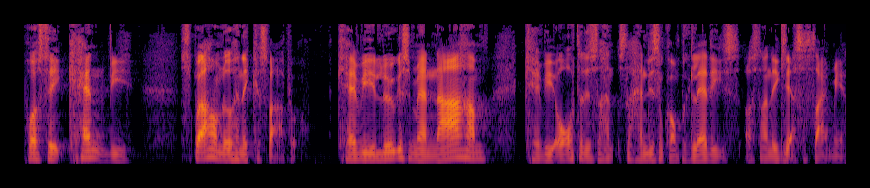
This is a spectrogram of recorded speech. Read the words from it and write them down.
Prøv at se, kan vi spørge ham noget, han ikke kan svare på? Kan vi lykkes med at narre ham? Kan vi ordne det, så han, så han ligesom kommer på glat is, og så han ikke lærer sig sej mere?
